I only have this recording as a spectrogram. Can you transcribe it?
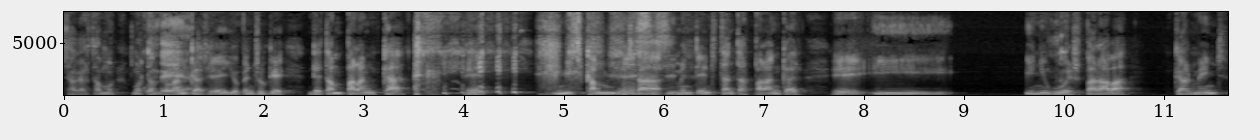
S'ha gastat molt, moltes Condé. palanques, eh? Jo penso que de tant palancar, eh? mig camp d'estar, Sí, sí. m'entens? Tantes palanques eh, i, i ningú esperava que almenys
